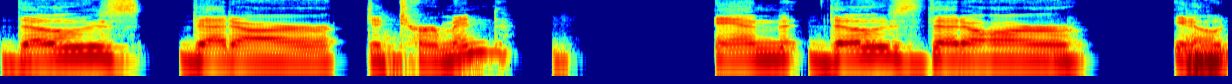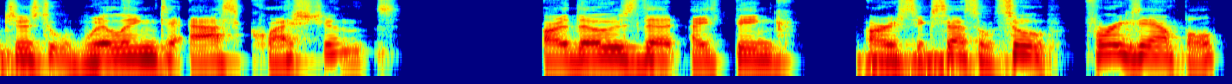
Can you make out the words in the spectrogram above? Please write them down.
those that are determined, and those that are, you know, just willing to ask questions are those that I think are successful. So, for example,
